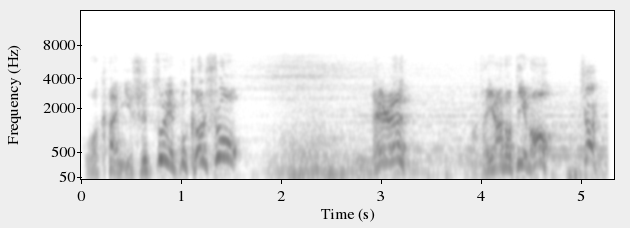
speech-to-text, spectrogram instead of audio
我看你是罪不可恕。来人，把他押到地牢。是。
